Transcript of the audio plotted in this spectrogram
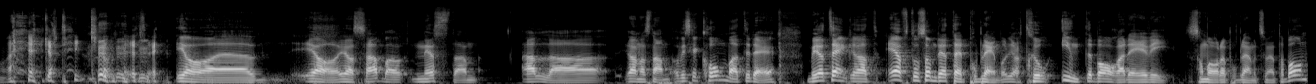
Jag kan tänka mig det. Jag, eh, jag, jag sabbar nästan alla Johannas namn. Och vi ska komma till det. Men jag tänker att eftersom detta är ett problem, och jag tror inte bara det är vi som har det problemet som väntar barn,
